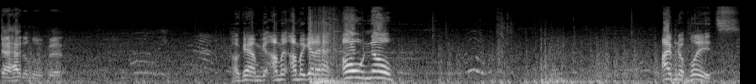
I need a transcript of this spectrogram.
Get ahead a little bit. Okay, I'm, I'm, I'm gonna get ahead. Oh no! I have no plates.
